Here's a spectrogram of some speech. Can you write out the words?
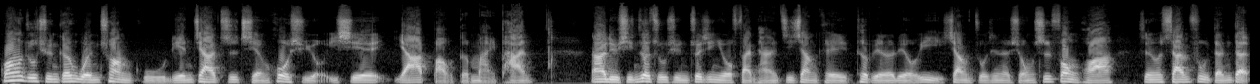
光光族群跟文创股廉价之前，或许有一些押宝的买盘。那旅行社族群最近有反弹的迹象，可以特别的留意，像昨天的雄狮、凤华、甚至三富等等。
